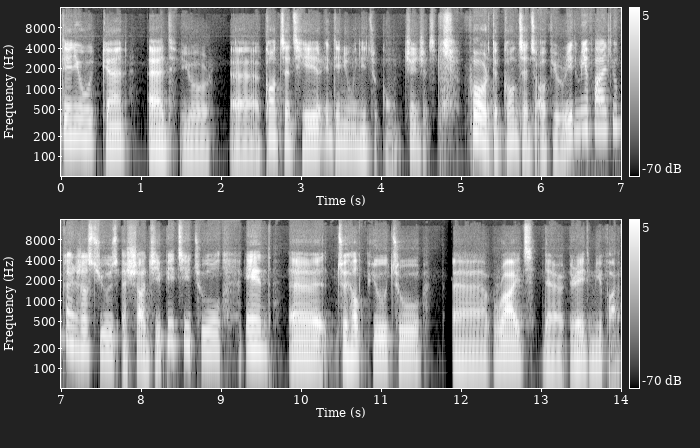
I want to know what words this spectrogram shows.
then you can add your uh, content here and then you will need to comment changes. For the content of your readme file you can just use a chat gpt tool and uh, to help you to uh, write the readme file.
